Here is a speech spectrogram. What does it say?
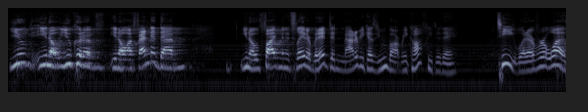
You, you know, you could have, you know, offended them, you know, five minutes later, but it didn't matter because you bought me coffee today, tea, whatever it was.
